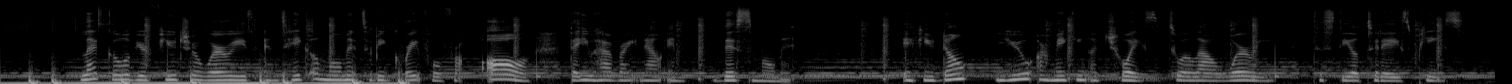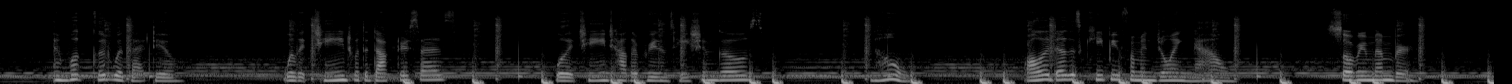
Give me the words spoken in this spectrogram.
Let go of your future worries and take a moment to be grateful for all that you have right now in this moment. If you don't, you are making a choice to allow worry to steal today's peace. And what good would that do? Will it change what the doctor says? Will it change how the presentation goes? No. All it does is keep you from enjoying now. So remember,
